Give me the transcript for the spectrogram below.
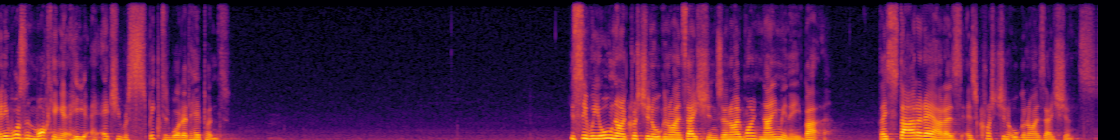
And he wasn't mocking it, he actually respected what had happened. You see, we all know Christian organisations, and I won't name any, but they started out as, as Christian organisations,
